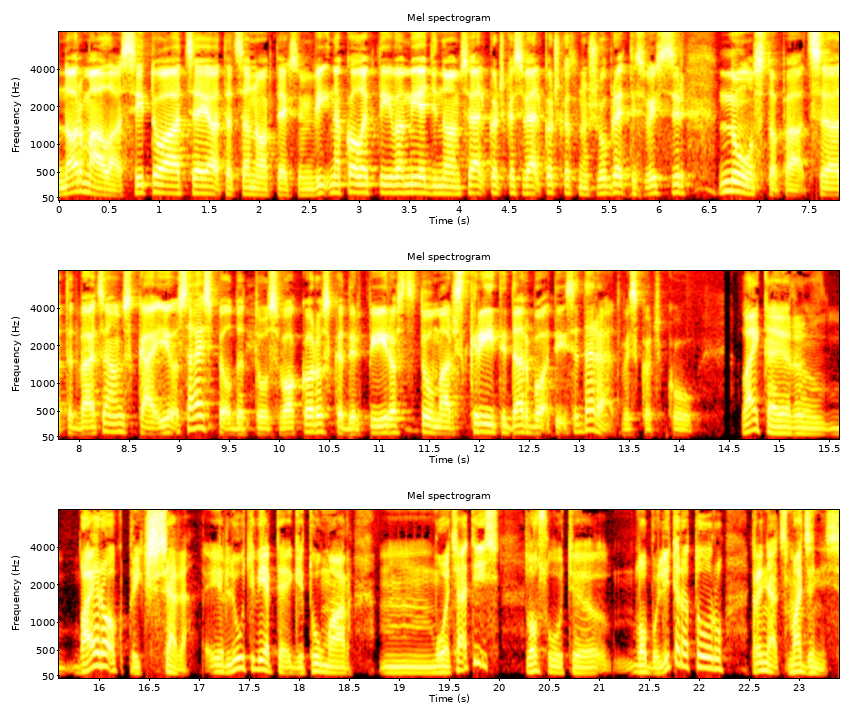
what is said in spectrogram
normālā situācijā, tad sanāk, teiksim, vīna kolektīva mēģinājums, vēl kaut kas, vēl kaut kas, nu, šobrīd tas viss ir nostopēts. Tad jautājums, kā jūs aizpildat tos vakarus, kad ir pīrasts, tomēr skrīti darboties, darēt visu kaut ko laika ir vairāk priekš sevi. Ir ļoti vietīgi tomēr mm, mocētīs, lasot eh, labu literatūru, trenēt smadzenes.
